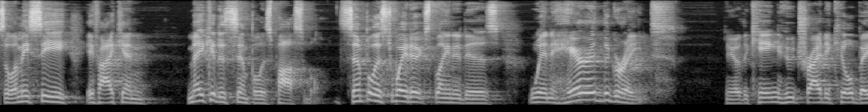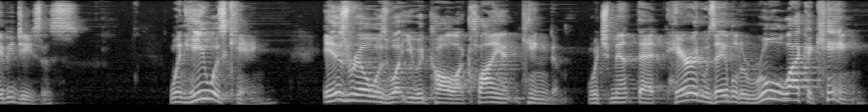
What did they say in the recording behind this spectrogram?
So let me see if I can make it as simple as possible. Simplest way to explain it is when Herod the Great, you know, the king who tried to kill baby Jesus, when he was king, Israel was what you would call a client kingdom, which meant that Herod was able to rule like a king.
